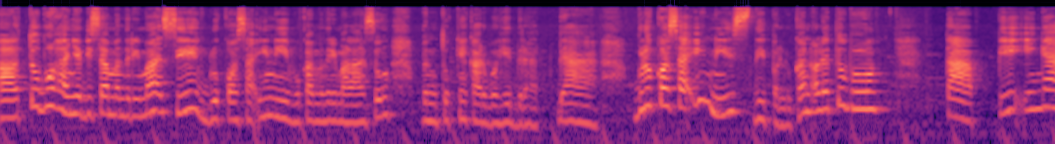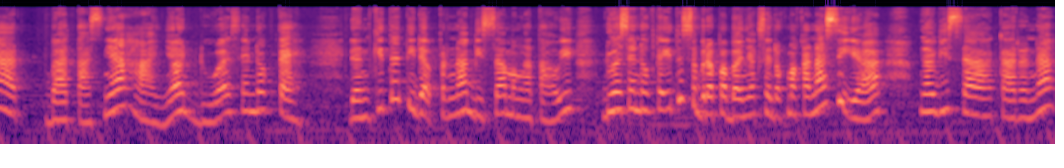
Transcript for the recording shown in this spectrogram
uh, tubuh hanya bisa menerima si glukosa ini, bukan menerima langsung bentuknya karbohidrat. Nah, glukosa ini diperlukan oleh tubuh. Tapi ingat, batasnya hanya 2 sendok teh. Dan kita tidak pernah bisa mengetahui 2 sendok teh itu seberapa banyak sendok makan nasi ya. Nggak bisa, karena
